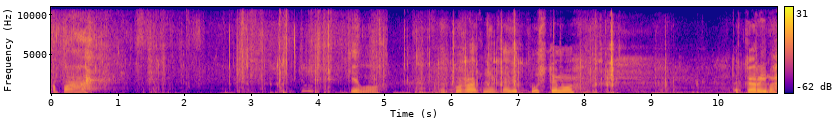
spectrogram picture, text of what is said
Опа! Кіло. Акуратненько відпустимо. Така риба.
